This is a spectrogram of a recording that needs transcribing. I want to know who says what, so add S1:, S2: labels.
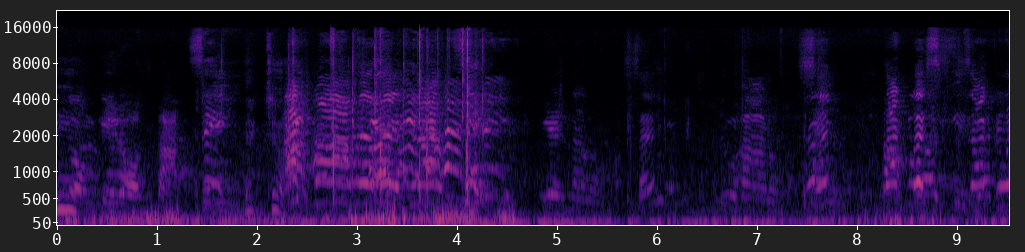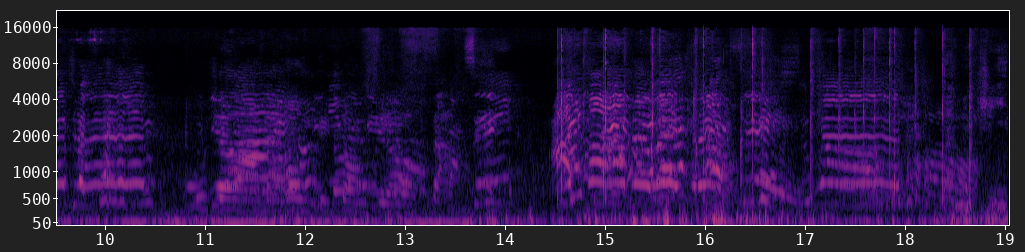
S1: Děláme holky rota. Si, ať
